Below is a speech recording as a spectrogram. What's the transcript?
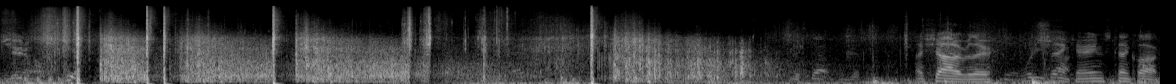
Shoot him. Nice shot over there. What do you think, Haynes? 10 o'clock.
